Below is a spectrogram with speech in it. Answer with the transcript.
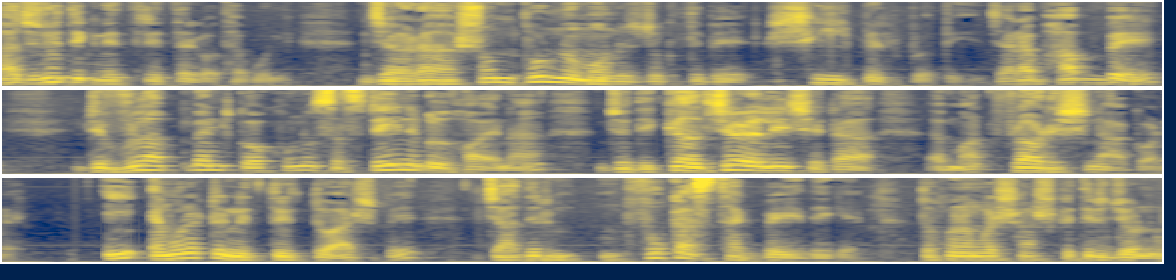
রাজনৈতিক নেতৃত্বের কথা বলি, যারা সম্পূর্ণ মনোযোগ দেবে শিল্পের প্রতি, যারা ভাববে ডেভেলপমেন্ট কখনো সাস্টেইনেবল হয় না যদি কালচারালি সেটা ফ্লারিশ না করে। এই এমন একটা নেতৃত্ব আসবে যাদের ফোকাস থাকবে এই দিকে তখন আমরা সংস্কৃতির জন্য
